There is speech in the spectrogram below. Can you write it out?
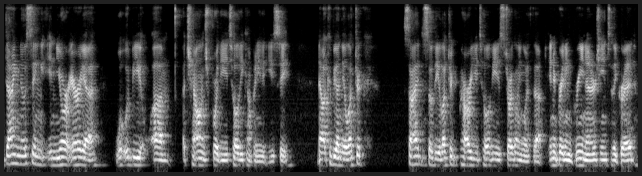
diagnosing in your area what would be um, a challenge for the utility company that you see. Now it could be on the electric side. So the electric power utility is struggling with uh, integrating green energy into the grid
